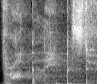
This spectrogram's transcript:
Frog Leap.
